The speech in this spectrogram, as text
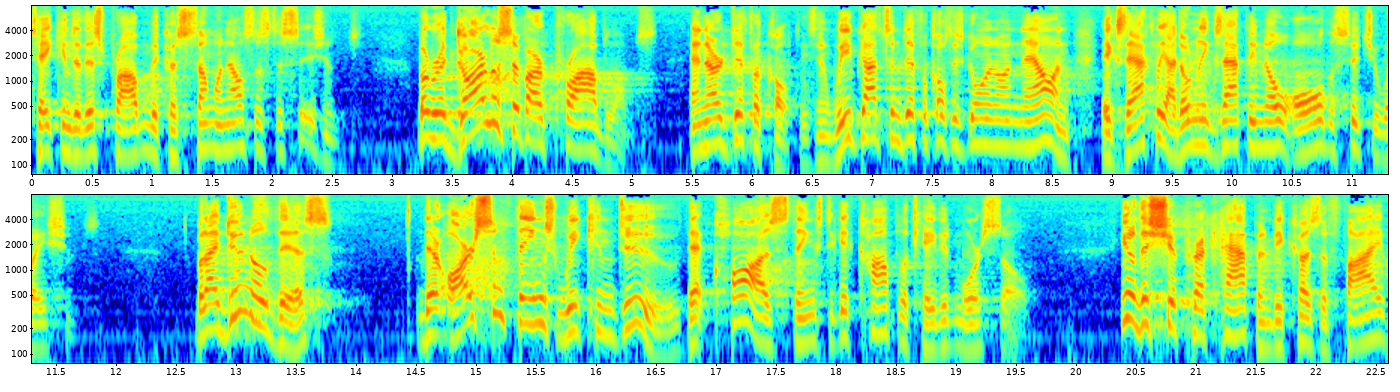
taken to this problem because someone else's decisions. But regardless of our problems and our difficulties, and we've got some difficulties going on now, and exactly, I don't exactly know all the situations. But I do know this there are some things we can do that cause things to get complicated more so. You know, this shipwreck happened because of five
